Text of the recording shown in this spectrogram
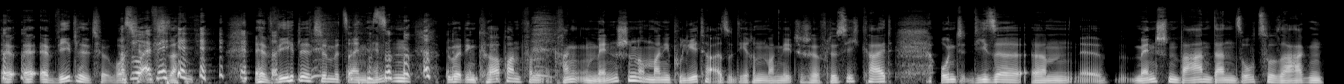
er, er, er wedelte, wollte so, ich eigentlich sagen. Er wedelte mit seinen Händen über den Körpern von kranken Menschen und manipulierte also deren magnetische Flüssigkeit. Und diese ähm, äh, Menschen waren dann sozusagen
